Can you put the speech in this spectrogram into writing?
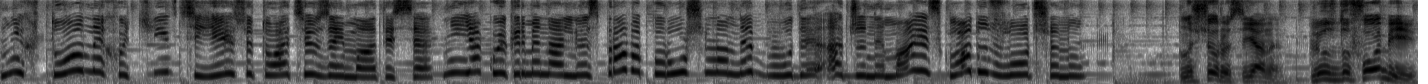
Ніхто не хотів цією ситуацією займатися. Ніякої кримінальної справи порушено не буде, адже немає складу злочину. Ну що, росіяни, плюс до фобії?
